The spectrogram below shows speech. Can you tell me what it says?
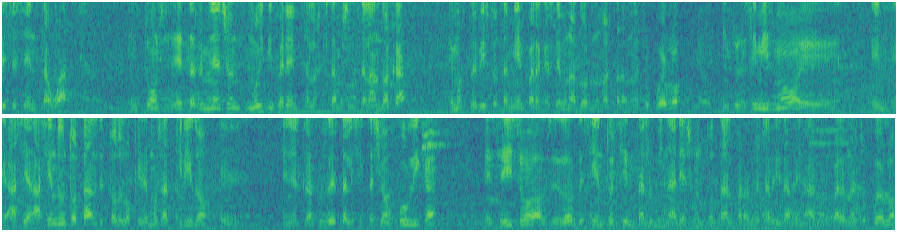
de 60 watts. Entonces, estas luminarias son muy diferentes a las que estamos instalando acá. Hemos previsto también para que sea un adorno más para nuestro pueblo. Entonces, asimismo, eh, eh, haciendo un total de todo lo que hemos adquirido en el transcurso de esta licitación pública, eh, se hizo alrededor de 180 luminarias un total para nuestra avenida, para nuestro pueblo,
